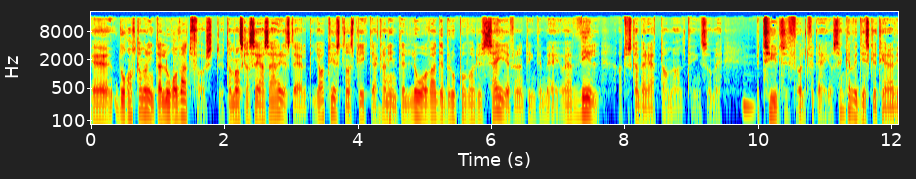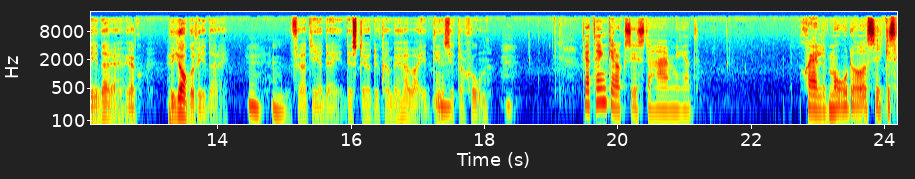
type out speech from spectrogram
Eh, Då ska man inte ha lovat först utan man ska säga så här istället. Jag har tystnadsplikt, jag kan inte lova, det beror på vad du säger för någonting till mig. Och jag vill att du ska berätta om allting som är betydelsefullt för dig. Och sen kan vi diskutera vidare hur jag, hur jag går vidare. För att ge dig det stöd du kan behöva i din situation. För jag tänker också just det här med självmord och psykisk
